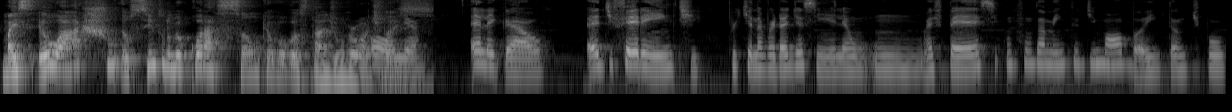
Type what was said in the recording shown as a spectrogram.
Mas eu acho, eu sinto no meu coração que eu vou gostar de Overwatch Olha, 2. é legal, é diferente, porque na verdade, assim, ele é um, um FPS com fundamento de MOBA, então, tipo,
